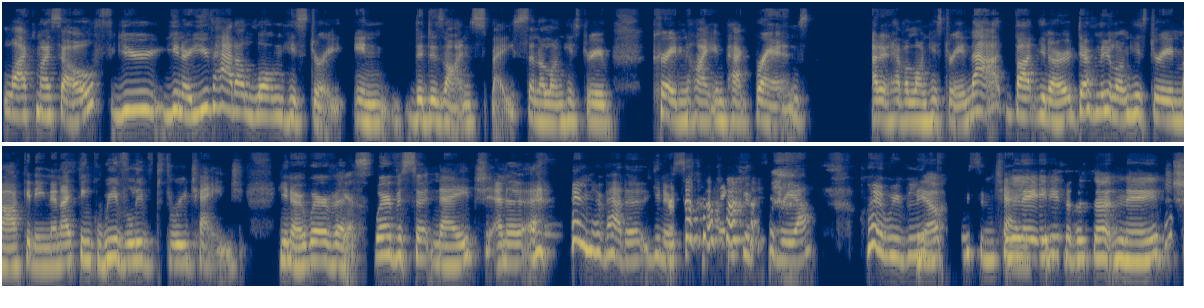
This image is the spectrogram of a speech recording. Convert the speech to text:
like myself, you you know, you've had a long history in the design space and a long history of creating high impact brands. I don't have a long history in that, but you know, definitely a long history in marketing. And I think we've lived through change. You know, we're of a yes. we're of a certain age and a and have had a you know career where we've lived yep. through some change. Ladies of a certain age.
